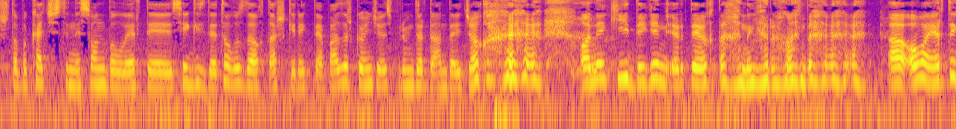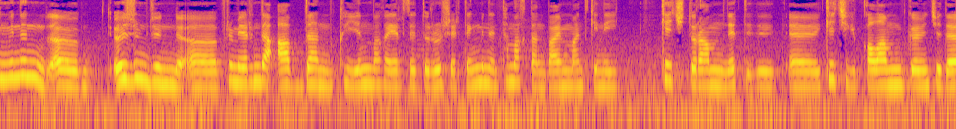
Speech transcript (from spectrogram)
чтобы качественный сон был эрте сегизде тогузда укташ керек деп. Азыркы көбүнчө өспүрүмдөрдө андай жок. Он эки деген эрте уктаганыңар болот ооба эртең менен э, өзүмдүн примеримде абдан кыйын мага эрте туруш эртең менен тамактанбайм анткени кеч турам э, кечигип калам көбүнчөдө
